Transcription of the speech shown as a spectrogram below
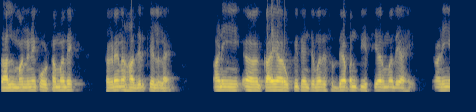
काल माननीय कोर्टामध्ये सगळ्यांना हाजीर केलेला आहे. आणि काही आरोपी त्यांच्यामध्ये सध्या पण पी सी आरमध्ये आहे. आणि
